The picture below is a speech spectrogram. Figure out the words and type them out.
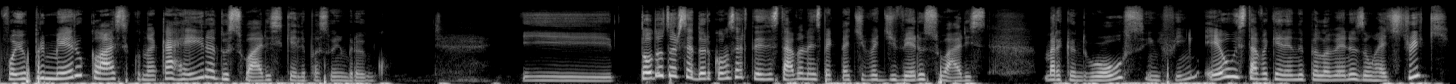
Foi o primeiro clássico na carreira do Soares que ele passou em branco. E todo torcedor com certeza estava na expectativa de ver o Soares marcando gols, enfim. Eu estava querendo pelo menos um hat-trick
